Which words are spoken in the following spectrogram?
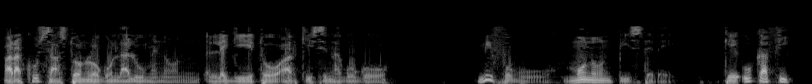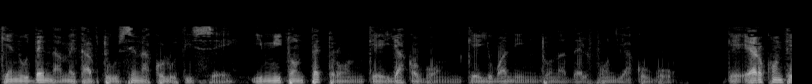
παρακούσας των λόγων λαλούμενων, λέγει το αρχή συναγωγό, μη φοβού, μόνον πίστευε, che ucaficen udena metavtu senacolutisse, imiton Petron, che Jacobon, che Ioannin ton adelfon Jacobo, che erconte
